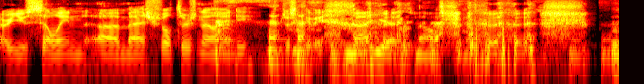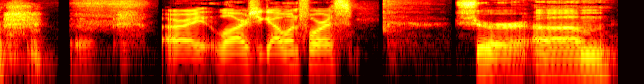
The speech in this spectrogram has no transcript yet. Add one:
Are you selling uh, mash filters now, Andy? Just kidding. Not yet. No. All right, Lars, you got one for us? Sure. Um,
